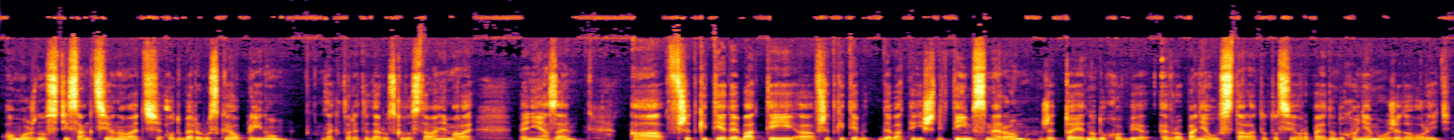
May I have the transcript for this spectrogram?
o možnosti sankcionovať odber ruského plynu, za ktoré teda Rusko dostáva nemalé peniaze. A všetky tie debaty, všetky tie debaty išli tým smerom, že to jednoducho by Európa neustala, toto si Európa jednoducho nemôže dovoliť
